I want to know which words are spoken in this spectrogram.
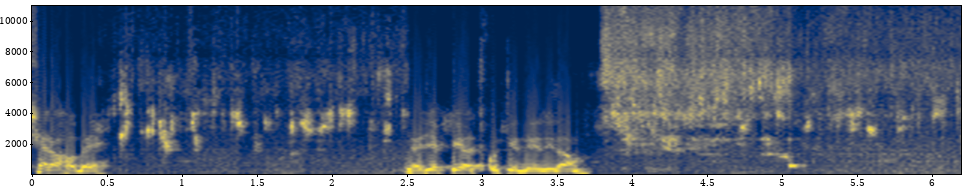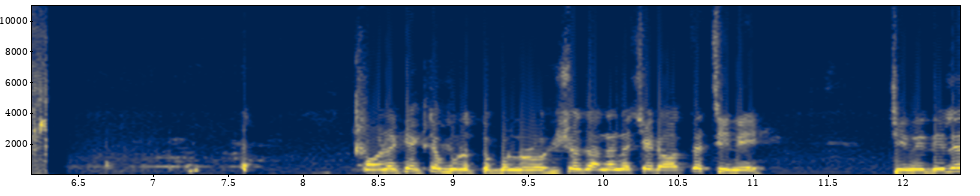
সেরা হবে। এই যে পেঁয়াজ কুচি দিয়ে দিলাম। অনেকে একটা গুরুত্বপূর্ণ রহস্য জানে না, সেটা হচ্ছে চিনি। চিনি দিলে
